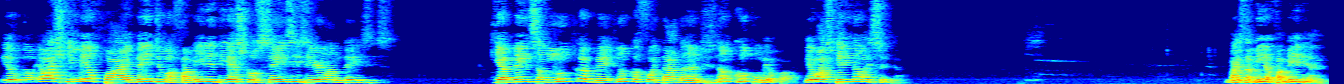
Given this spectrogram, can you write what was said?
eu, eu, eu, acho que meu pai vem de uma família de escoceses e irlandeses, que a bênção nunca, veio, nunca foi dada antes. Não culpo meu pai. Eu acho que ele não recebeu. Mas na minha família,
